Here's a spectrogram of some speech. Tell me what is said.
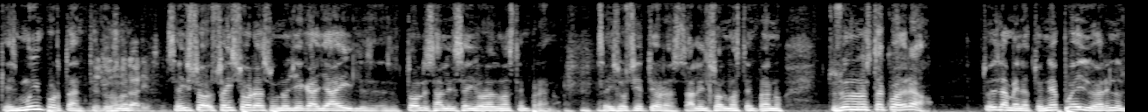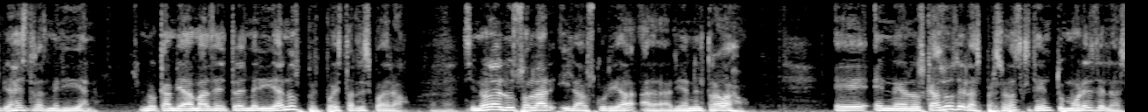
que es muy importante. Que uso son horario, sí. seis, ho- seis horas, uno llega allá y les- todo le sale seis horas más temprano. seis o siete horas, sale el sol más temprano. Entonces uno no está cuadrado. Entonces la melatonina puede ayudar en los viajes transmeridianos. Si uno cambia más de tres meridianos, pues puede estar descuadrado. Si no, la luz solar y la oscuridad harían el trabajo. Eh, en, los casos de las personas que tienen tumores de, las,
